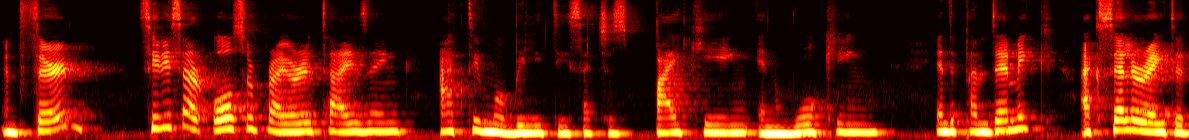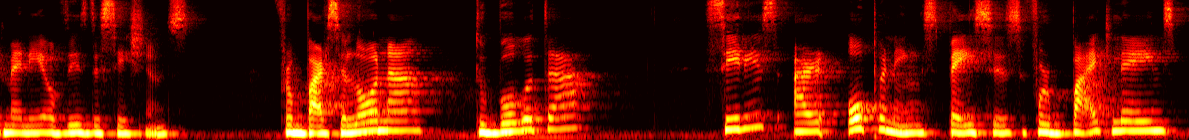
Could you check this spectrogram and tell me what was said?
And third, cities are also prioritizing active mobility, such as biking and walking, and the pandemic accelerated many of these decisions. From Barcelona to Bogota, cities are opening spaces for bike lanes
